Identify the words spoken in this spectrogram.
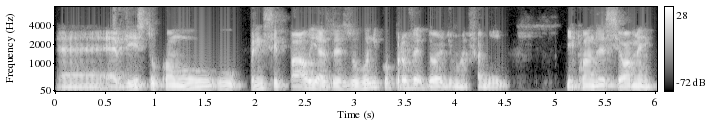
é, é visto como o principal e às vezes o único provedor de uma família. E quando esse homem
